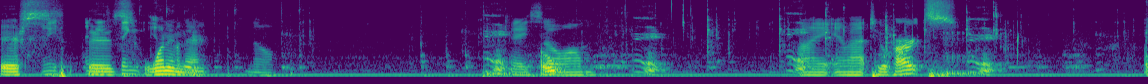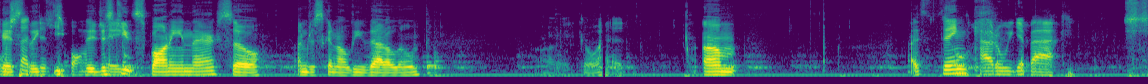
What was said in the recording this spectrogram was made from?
There's Any, there's one in under- there. No. Okay, so Oh. um, I am at two hearts. Okay, so they keep they just pig. keep spawning in there, so I'm just gonna leave that alone. Alright, go ahead. Um, I think Oh, how do we get back?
